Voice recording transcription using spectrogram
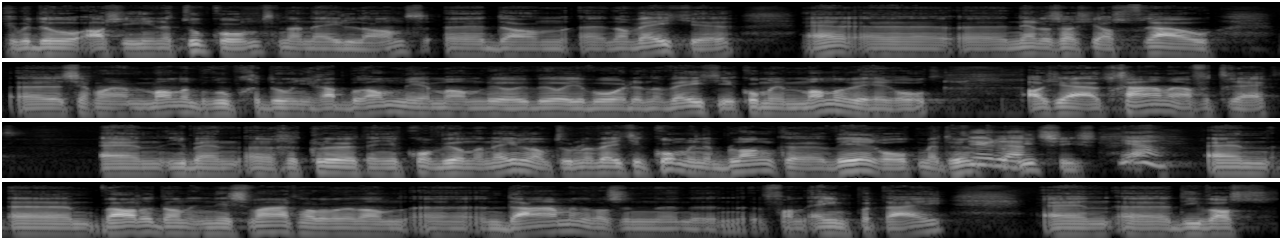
Ik bedoel, als je hier naartoe komt, naar Nederland, eh, dan, eh, dan weet je, hè, eh, net als als je als vrouw zeg maar een mannenberoep gaat doen, je gaat brandmeerman wil je, wil je worden, dan weet je, je komt in een mannenwereld. Als jij uit Ghana vertrekt en je bent gekleurd en je kom, wil naar Nederland toe, dan weet je, je komt in een blanke wereld met hun Tuurlijk. tradities. Ja. En we hadden dan in Niswaard hadden we dan een dame, dat was een, van één partij. En die was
